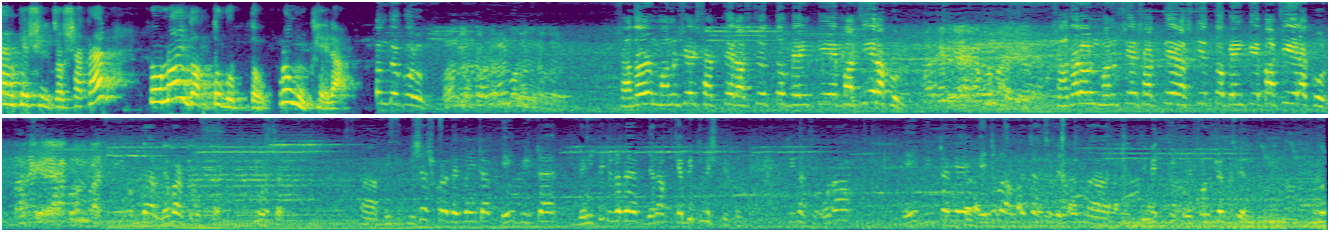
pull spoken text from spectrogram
ব্যাংকের শিলচর শাখার প্রণয় দত্তগুপ্ত প্রমুখেরা। সাধারণ মানুষের স্বার্থে রাষ্ট্রায়ত্ত ব্যাংকে বাঁচিয়ে রাখুন। সাধারণ মানুষের স্বার্থে রাষ্ট্রায়ত্ত ব্যাংকে বাঁচিয়ে রাখুন। বিশেষ করে দেখবেন এটা, এই বিলটা বেনিফিট হবে যারা ক্যাপিটালিস্ট পিপল ঠিক আছে, ওরা এই বিলটাকে, এই জন্য আমরা চাচ্ছি যেরকম চুক্তিভিত্তিক কন্ট্রাকচুয়াল কিন্তু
